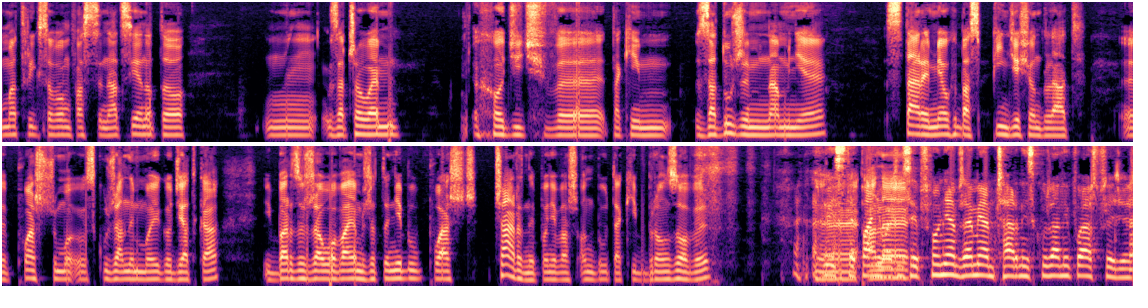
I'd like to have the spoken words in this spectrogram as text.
matrixową fascynację, no to mm, zacząłem chodzić w takim za dużym na mnie, starym, miał chyba z 50 lat, e, płaszczu skórzanym mojego dziadka i bardzo żałowałem, że to nie był płaszcz czarny, ponieważ on był taki brązowy Chryste, panie, ale... właśnie sobie przypomniałem, że ja miałem czarny skórzany płaszcz przecież.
